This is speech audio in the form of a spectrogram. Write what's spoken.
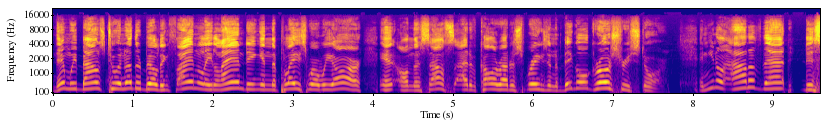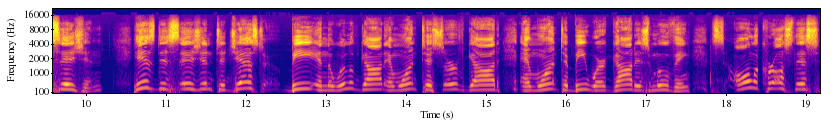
Then we bounced to another building finally landing in the place where we are in, on the south side of colorado springs in a big old grocery store. And you know out of that decision his decision to just be in the will of God and want to serve God and want to be where God is moving all across this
